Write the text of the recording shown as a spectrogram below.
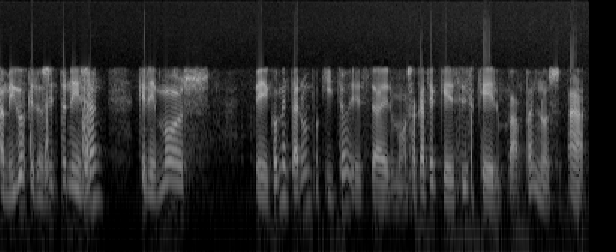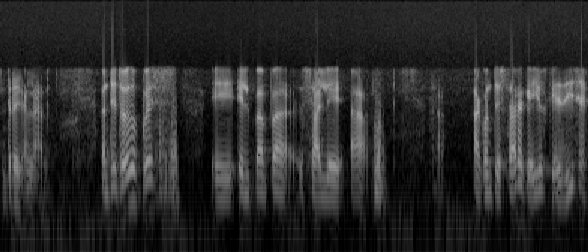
amigos que nos sintonizan, queremos eh, comentar un poquito esta hermosa catequesis que el Papa nos ha regalado. Ante todo, pues, eh, el Papa sale a, a, contestar a aquellos que dicen,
